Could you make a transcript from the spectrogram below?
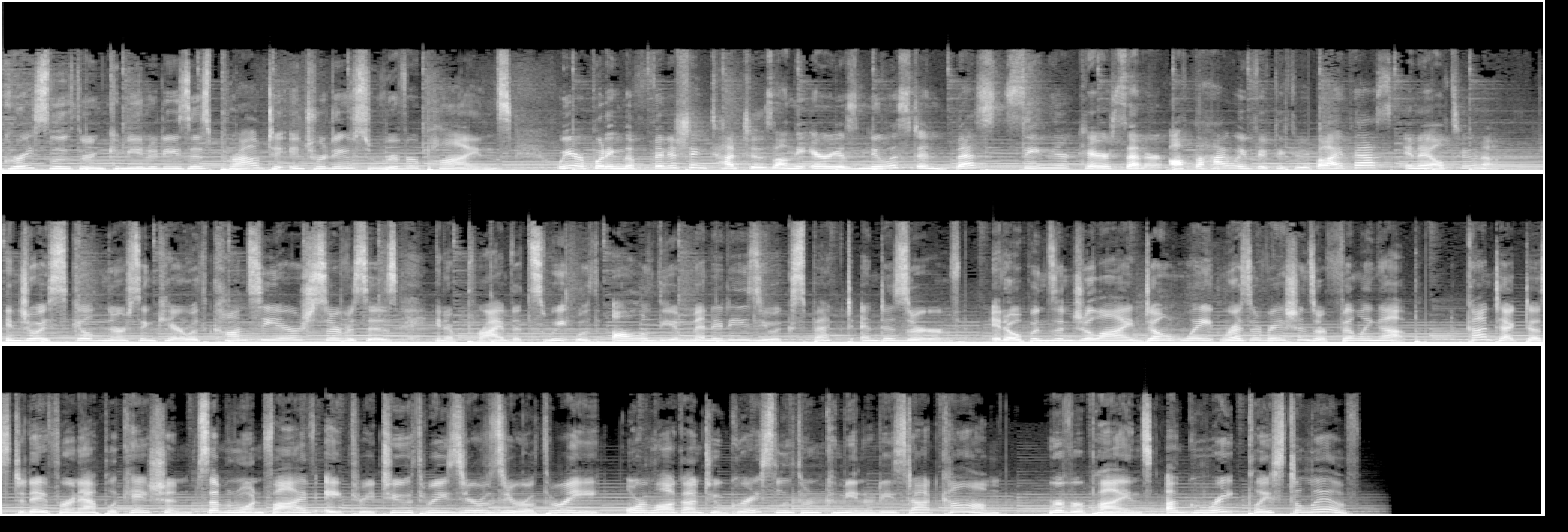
Grace Lutheran Communities is proud to introduce River Pines. We are putting the finishing touches on the area's newest and best senior care center off the Highway 53 bypass in Altoona. Enjoy skilled nursing care with concierge services in a private suite with all of the amenities you expect and deserve. It opens in July. Don't wait, reservations are filling up. Contact us today for an application 715 832 3003 or log on to gracelutherancommunities.com. River Pines, a great place to live.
